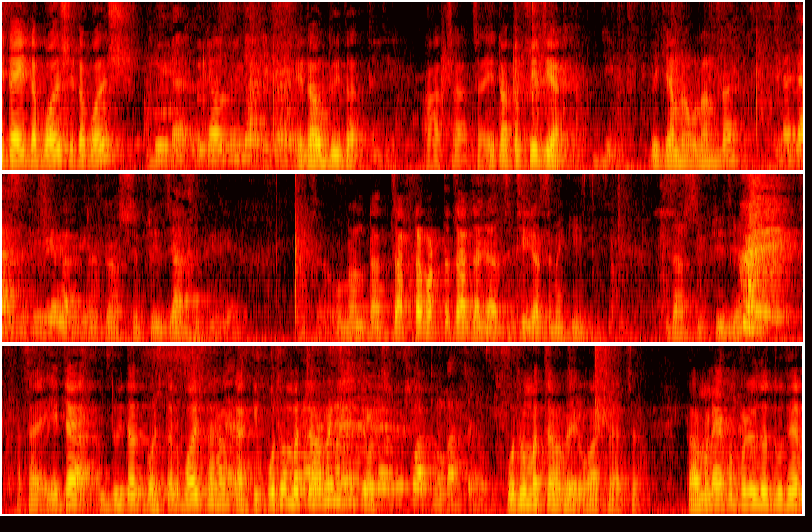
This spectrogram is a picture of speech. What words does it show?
এটা এটা বয়স এটা বয়স? এটাও দুই দাঁত। আচ্ছা আচ্ছা এটাও তো ফ্রিজিয়ান। দেখি আমরা ওলানটা। এটা এটা আচ্ছা ওলানটা চারটা বারটা চার জায়গায় আছে ঠিক আছে নাকি? Jersey Friesian. আচ্ছা এটা দুই দাঁত বয়স তাহলে বয়সটা হালকা। কি প্রথম বাচ্চা হবে না দ্বিতীয় বাচ্চা? প্রথম বাচ্চা হবে প্রথম বাচ্চা হবে ও আচ্ছা আচ্ছা। তার মানে এখন পর্যন্ত দুধের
